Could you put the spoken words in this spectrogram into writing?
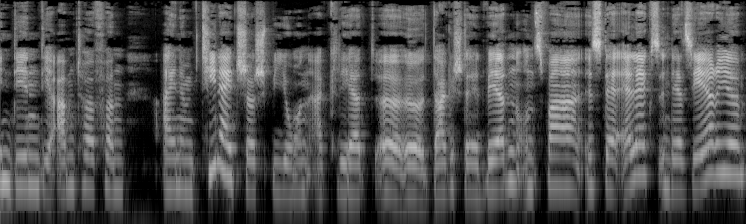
in denen die Abenteuer von einem Teenager-Spion erklärt, äh, äh, dargestellt werden. Und zwar ist der Alex in der Serie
